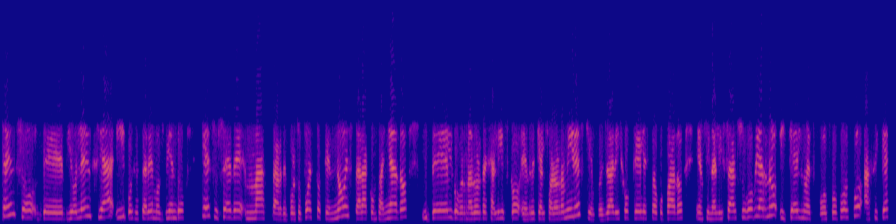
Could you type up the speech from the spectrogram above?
tenso de violencia y pues estaremos viendo qué sucede más tarde. Por supuesto que no estará acompañado del gobernador de Jalisco, Enrique Alfaro Ramírez, quien pues ya dijo que él está ocupado en finalizar su gobierno y que él no es fosfo fosfo, así que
